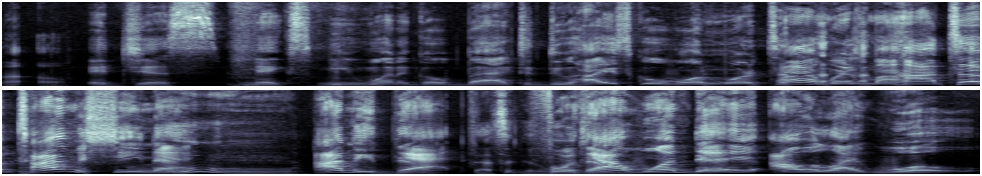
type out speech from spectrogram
Uh oh. It just makes me want to go back to do high school one more time. Where's my hot tub time machine at? Ooh. I need that. That's a good For one, that one day, I would like, well,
